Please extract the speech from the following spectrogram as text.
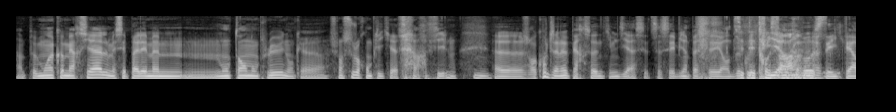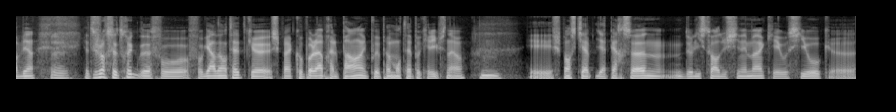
un peu moins commercial, mais c'est pas les mêmes montants non plus, donc euh, je pense toujours compliqué à faire un film. Mm. Euh, je rencontre jamais personne qui me dit ah c'est- ça s'est bien passé en deux C'était coups trop simple. c'était hyper bien. Ouais. Il y a toujours ce truc de faut faut garder en tête que je sais pas Coppola après le parrain il pouvait pas monter Apocalypse Now. Hmm. Et je pense qu'il y a- il y, a personne de l'histoire du cinéma qui est aussi haut que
